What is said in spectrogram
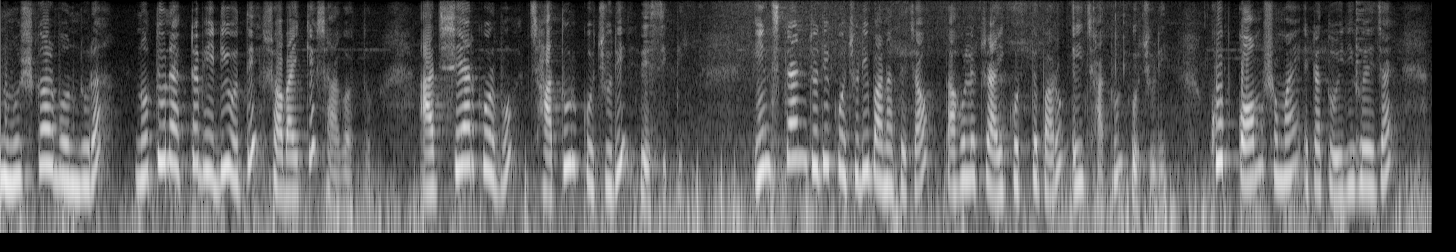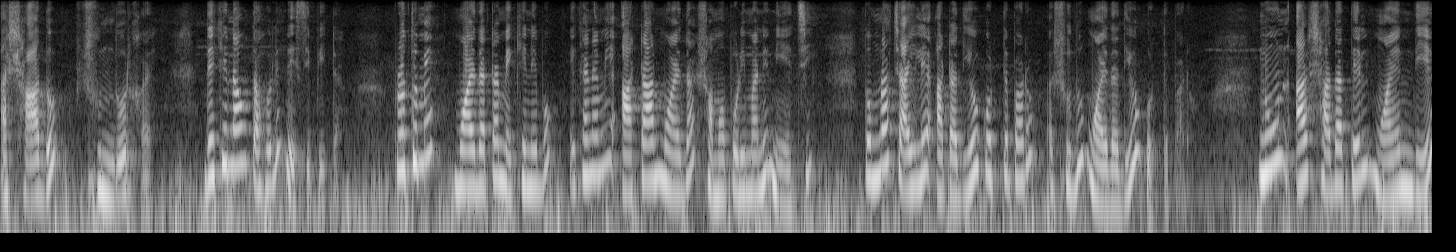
নমস্কার বন্ধুরা, নতুন একটা ভিডিওতে সবাইকে স্বাগত। আজ শেয়ার করব ছাতুর কচুরির রেসিপি ইনস্ট্যান্ট যদি কচুরি বানাতে চাও, তাহলে ট্রাই করতে পারো এই ছাতুর কচুরি। খুব কম সময় এটা তৈরি হয়ে যায় আর স্বাদও সুন্দর হয়। দেখে নাও তাহলে রেসিপিটা প্রথমে ময়দাটা মেখে নেব। এখানে আমি আটা আর ময়দা সমপরিমাণে নিয়েছি। তোমরা চাইলে আটা দিয়েও করতে পারো আর শুধু ময়দা দিয়েও করতে পারো। নুন আর সাদা তেল ময়ান দিয়ে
